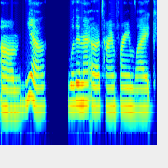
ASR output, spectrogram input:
um yeah within that uh, time frame like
